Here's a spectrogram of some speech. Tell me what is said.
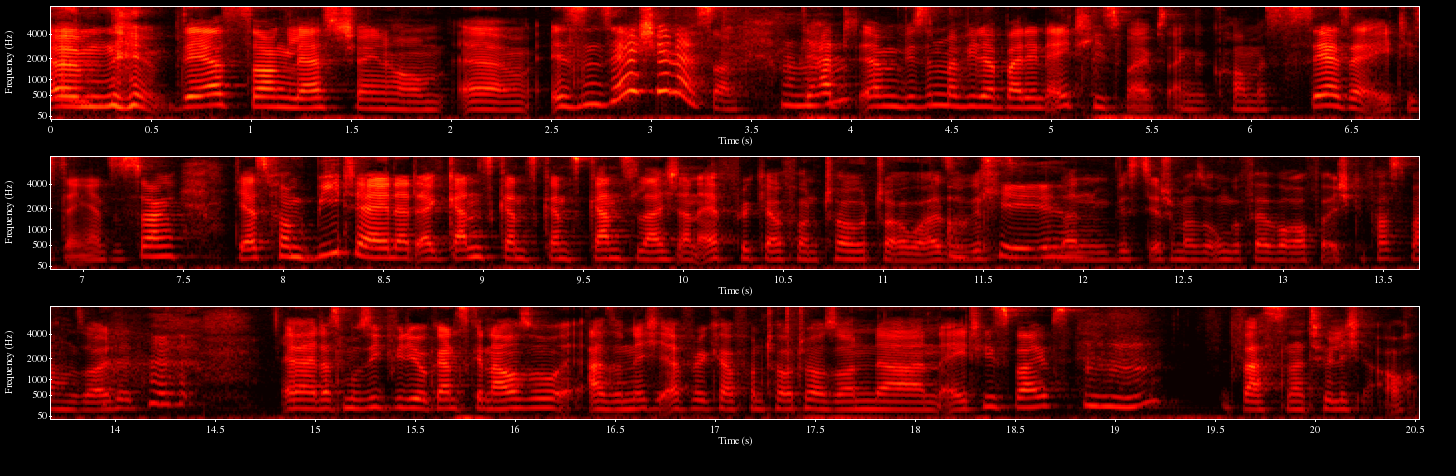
ähm, der Song Last Train Home ähm, ist ein sehr schöner Song. Mhm. Der hat, ähm, wir sind mal wieder bei den 80s-Vibes angekommen. Es ist sehr, sehr 80s, der ganze Song. Der ist vom Beat her erinnert er ganz, ganz, ganz, ganz leicht an Africa von Toto. Also Okay. wisst, dann wisst ihr schon mal so ungefähr, worauf ihr euch gefasst machen solltet. äh, das Musikvideo ganz genauso. Also nicht Africa von Toto, sondern 80s-Vibes. Mhm. Was natürlich auch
